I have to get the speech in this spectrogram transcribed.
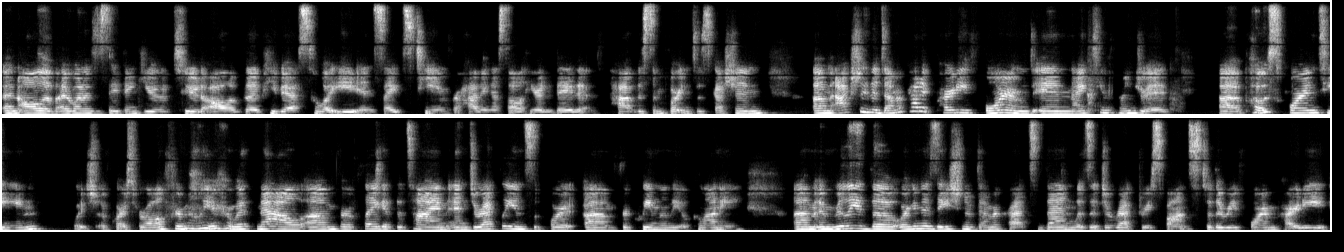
and all of I wanted to say thank you to, to all of the PBS Hawaii Insights team for having us all here today to have this important discussion. Um, actually, the Democratic Party formed in 1900 uh, post quarantine, which of course we're all familiar with now, um, for a plague at the time, and directly in support um, for Queen Liliuokalani. Um, and really, the organization of Democrats then was a direct response to the Reform Party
